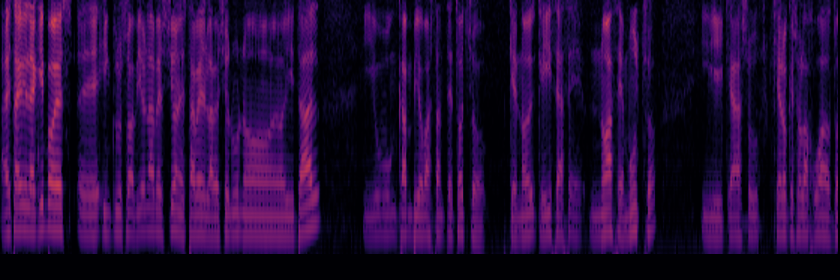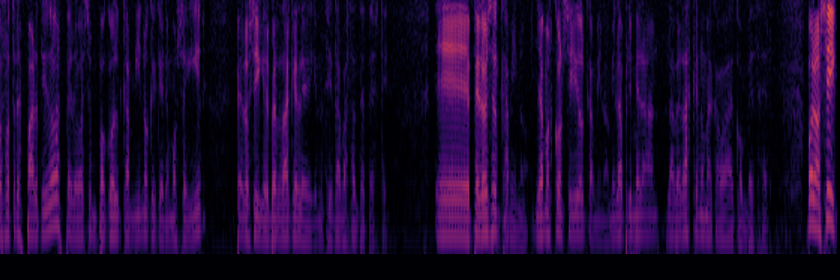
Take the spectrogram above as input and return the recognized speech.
a esta habilidad de equipo es. eh, incluso había una versión, esta vez la versión 1 y tal. Y hubo un cambio bastante tocho que no que hice hace no hace mucho. Y que a sus, creo que solo ha jugado dos o tres partidos, pero es un poco el camino que queremos seguir. Pero sí, que es verdad que le que necesita bastante testing. Eh, pero es el camino. Ya hemos conseguido el camino. A mí la primera, la verdad es que no me acaba de convencer. Bueno, sí,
